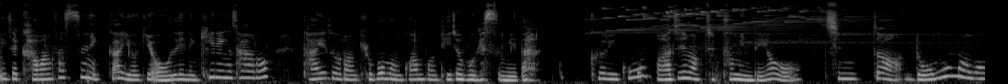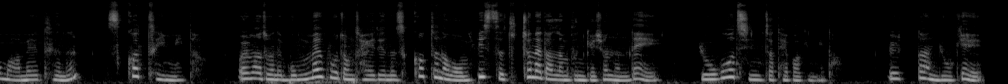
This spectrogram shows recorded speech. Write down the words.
이제 가방 샀으니까 여기 어울리는 키링 사러 다이소랑 교보문고 한번 뒤져보겠습니다. 그리고 마지막 제품인데요. 진짜 너무너무 마음에 드는 스커트입니다. 얼마 전에 몸매 보정 잘 되는 스커트나 원피스 추천해달라는 분 계셨는데 요거 진짜 대박입니다. 일단 요게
